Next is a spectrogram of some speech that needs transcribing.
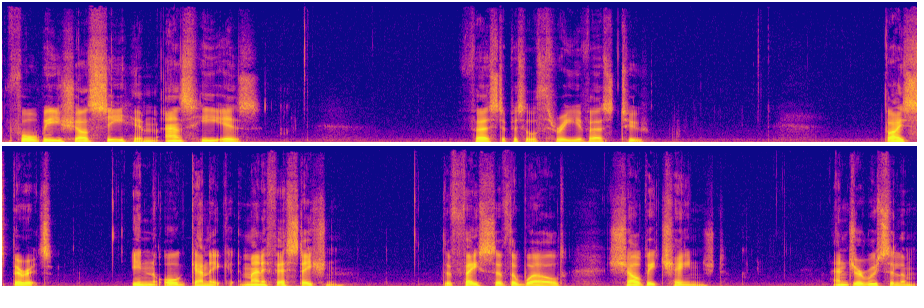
for we shall see him as he is. 1 Epistle 3, verse 2. By Spirit, in organic manifestation, the face of the world shall be changed, and Jerusalem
